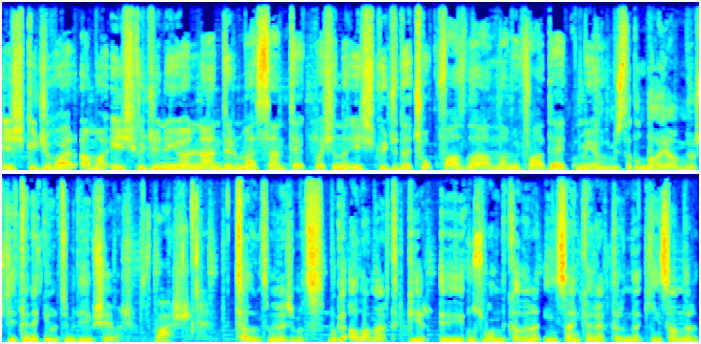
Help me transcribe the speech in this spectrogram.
iş gücü var ama iş gücünü yönlendirmezsen tek başına iş gücü de çok fazla anlam ifade etmiyor. Günümüzde bunu daha iyi anlıyoruz. Yetenek yönetimi diye bir şey var. Var. Talent management. Bu bir alan artık. Bir e, uzmanlık alanı. insan kaynaklarındaki insanların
